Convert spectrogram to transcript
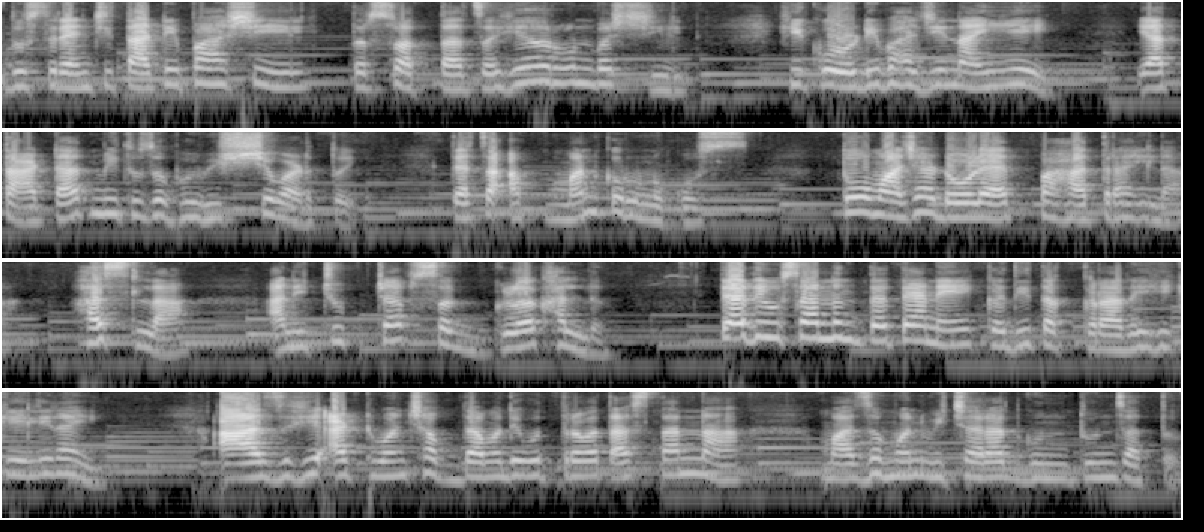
दुसऱ्यांची ताटी पाहशील तर स्वतःचंही हरवून बसशील. ही कोरडी भाजी नाहीये. या ताटात मी तुझं भविष्य वाढतोय. त्याचा अपमान करू नकोस. तो माझ्या डोळ्यात पाहत राहिला हसला आणि चुपचाप सगळं खाल्लं. त्या दिवसानंतर त्याने कधी तक्रारही केली नाही. आज ही आठवण शब्दामध्ये उतरवत असताना माझं मन विचारात गुंतून जातं.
